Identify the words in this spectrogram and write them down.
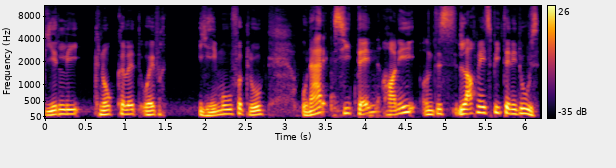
Bierli genuckelt und einfach in den Himmel hochgeschaut. Und dann, seitdem habe ich, und das lach mir jetzt bitte nicht aus,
